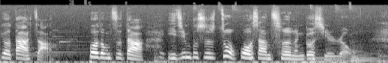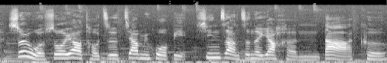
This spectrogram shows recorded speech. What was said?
又大涨，波动之大，已经不是坐过山车能够形容。所以我说要投资加密货币，心脏真的要很大颗，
